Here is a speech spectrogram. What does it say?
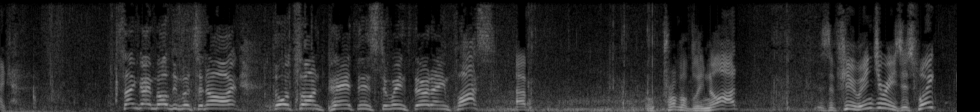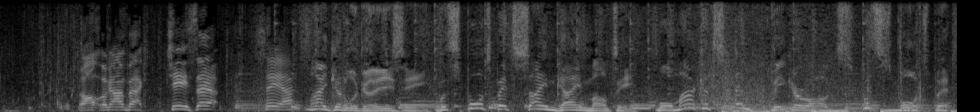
Mate. Same game multi for tonight. Thoughts on Panthers to win 13 plus? Uh, well, probably not. There's a few injuries this week. Oh, we're going back. Cheers, see ya. See ya. Make it look easy with Sportsbet's same game multi. More markets and bigger odds with Sportsbet.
